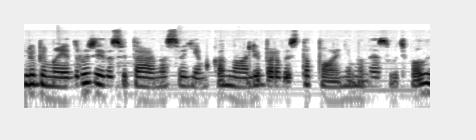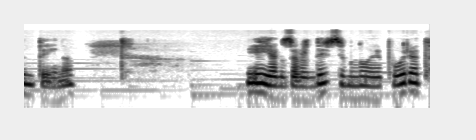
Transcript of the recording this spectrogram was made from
Любі мої друзі, я вас вітаю на своєму каналі Барвиста Пані. Мене звуть Валентина. І, як завжди, зі мною поряд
